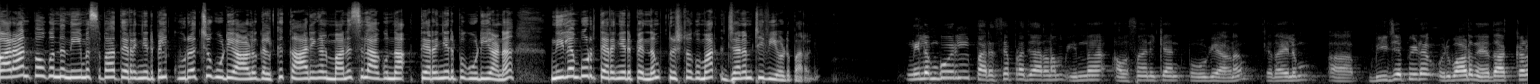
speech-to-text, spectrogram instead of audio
വരാൻ പോകുന്ന നിയമസഭാ തെരഞ്ഞെടുപ്പിൽ കുറച്ചുകൂടി ആളുകൾക്ക് കാര്യങ്ങൾ മനസ്സിലാകുന്ന തെരഞ്ഞെടുപ്പ് കൂടിയാണ് നിലമ്പൂർ തെരഞ്ഞെടുപ്പെന്നും കൃഷ്ണകുമാർ ജനം ടിവിയോട് പറഞ്ഞു. നിലമ്പൂരിൽ പരസ്യ പ്രചാരണം ഇന്ന് അവസാനിക്കാൻ പോവുകയാണ്. ഏതായാലും ബി ജെ പിയുടെ ഒരുപാട് നേതാക്കൾ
